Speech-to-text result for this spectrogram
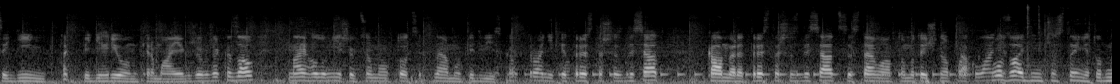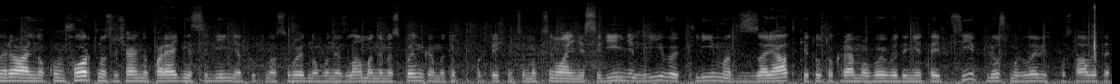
сидінь, так підігрівом керма, як вже вже казав. Найголовніше в цьому авто це пневмопідвізка. Електроніки 360, камери 360, система автоматичного паркування. По задній частині тут нереально комфортно. Звичайно, передні сидіння. Тут у нас видно вони з ламаними спинками, тобто фактично це максимальні сидіння. Підігріви, клімат, зарядки. Тут окремо виведені Type-C, плюс можливість поставити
